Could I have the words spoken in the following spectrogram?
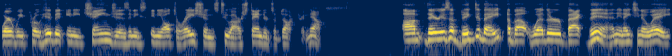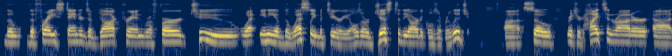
where we prohibit any changes, any any alterations to our standards of doctrine. Now, um, there is a big debate about whether back then in 1808 the, the phrase standards of doctrine referred to what any of the Wesley materials or just to the articles of religion. Uh, so Richard Heitzenrater uh,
